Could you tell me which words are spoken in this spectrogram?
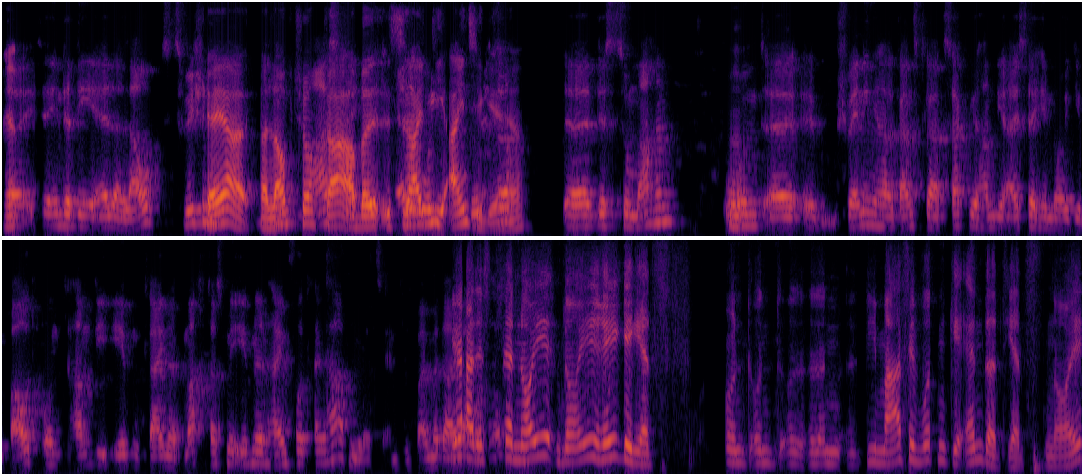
Ja. Äh, ist ja in der DEL erlaubt zwischen. Ja, ja, erlaubt schon, klar, aber es ist halt die einzige. Größer, ja. äh, das zu machen. Und äh, Schwenning hat ganz klar gesagt, wir haben die Eisfläche neu gebaut und haben die eben kleiner gemacht, dass wir eben einen Heimvorteil haben letztendlich. Weil wir da ja, ja das ist eine neue, neue Regel jetzt. Und, und, und, die Maße wurden geändert jetzt neu.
